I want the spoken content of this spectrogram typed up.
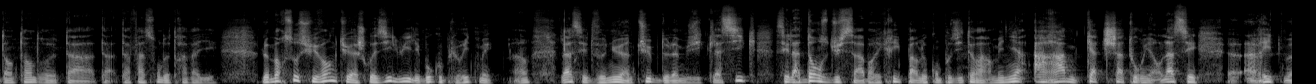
d'entendre ta, ta, ta, façon de travailler. Le morceau suivant que tu as choisi, lui, il est beaucoup plus rythmé. Hein. Là, c'est devenu un tube de la musique classique. C'est La danse du sabre, écrit par le compositeur arménien Aram Khatchatourian. Là, c'est euh, un rythme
